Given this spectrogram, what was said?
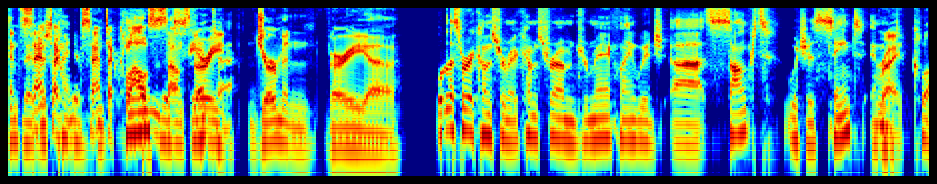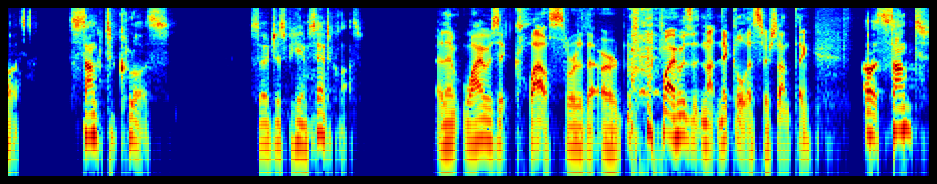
And Santa kind of Santa Claus sounds very German, very uh Well, that's where it comes from. It comes from Germanic language, uh, Sankt, which is saint, and Right. Claus. Sankt Claus. So it just became Santa Claus. and then why was it Klaus or the or why was it not Nicholas or something? Oh, Sankt,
